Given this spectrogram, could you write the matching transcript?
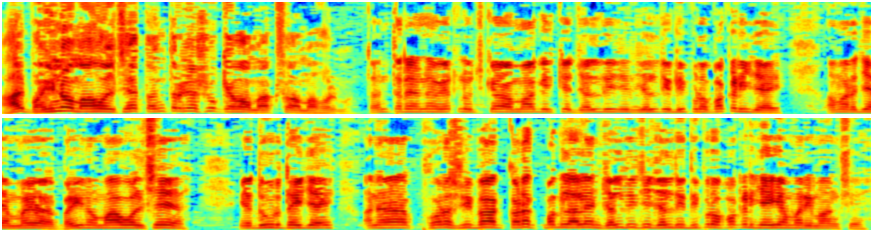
હાલ ભયનો માહોલ છે. તંત્રને શું કહેવા માંગશો આ માહોલમાં? તંત્રને એટલું જ કહેવા માંગીશ કે જલ્દી જલ્દી દીપડો પકડી જાય. અમારે જે મ- ભયનો માહોલ છે એ દૂર થઈ જાય. અને ફોરેસ્ટ વિભાગ કડક પગલા લઈને જલ્દીથી જલ્દી દીપડો પકડી જાય એ અમારી માંગ છે.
